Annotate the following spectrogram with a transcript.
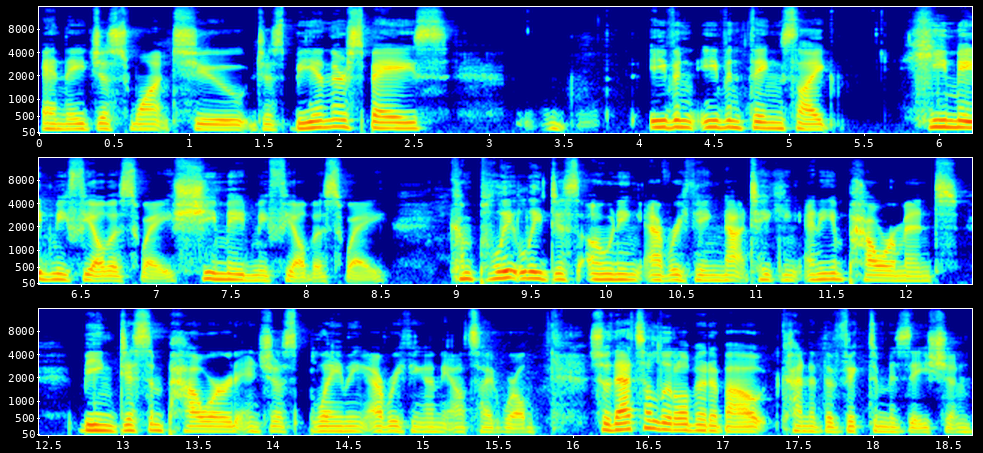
and they just want to just be in their space even even things like he made me feel this way she made me feel this way completely disowning everything not taking any empowerment being disempowered and just blaming everything on the outside world so that's a little bit about kind of the victimization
